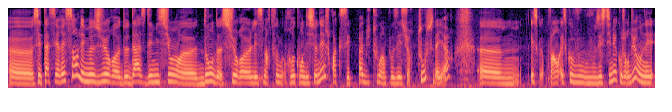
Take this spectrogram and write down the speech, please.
c'est assez récent les mesures de DAS, d'émissions d'ondes sur les smartphones reconditionnés. Je crois que c'est pas du tout imposé sur tous d'ailleurs. est-ce que, est-ce que vous, estimez qu'aujourd'hui on est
